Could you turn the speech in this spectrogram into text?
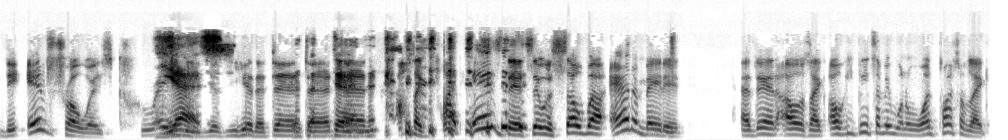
the intro was crazy. Yes. Just, you hear the dun, dun, dun. I was like, what is this? It was so well animated. And then I was like, oh, he beats everyone in one punch. I'm like,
